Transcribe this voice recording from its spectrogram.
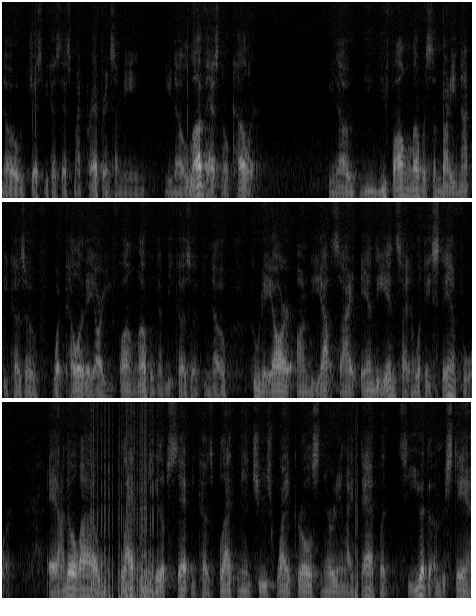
no just because that's my preference. I mean, you know, love has no color. You know, you, you fall in love with somebody not because of what color they are. You fall in love with them because of, you know, who they are on the outside and the inside and what they stand for. And I know a lot of black women get upset because black men choose white girls and everything like that. But see, you have to understand,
